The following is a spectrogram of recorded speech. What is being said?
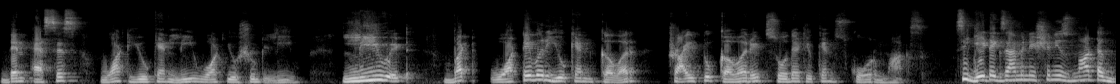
then assess what you can leave, what you should leave. Leave it, but whatever you can cover, try to cover it so that you can score marks See, gate examination is not a,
